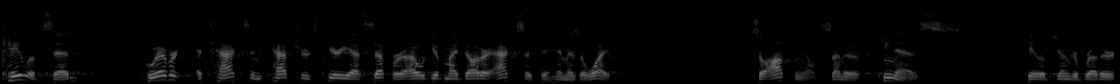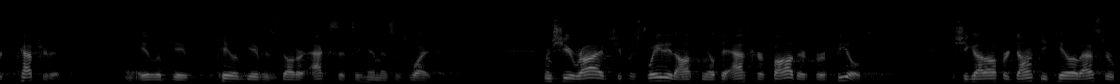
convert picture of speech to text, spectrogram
Caleb said, Whoever attacks and captures Kiriath Sefer, I will give my daughter Aksa to him as a wife. So Othniel, son of Kenaz, Caleb's younger brother, captured it, and gave, Caleb gave his daughter Aksa to him as his wife. When she arrived, she persuaded Othniel to ask her father for a field. As she got off her donkey, Caleb asked her,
